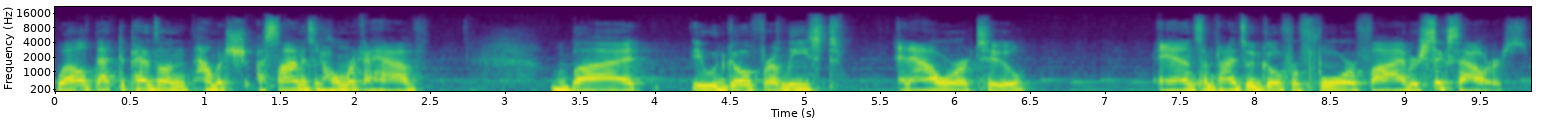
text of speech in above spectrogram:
Well, that depends on how much assignments and homework I have, but it would go for at least an hour or two, and sometimes it would go for four or five or six hours.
